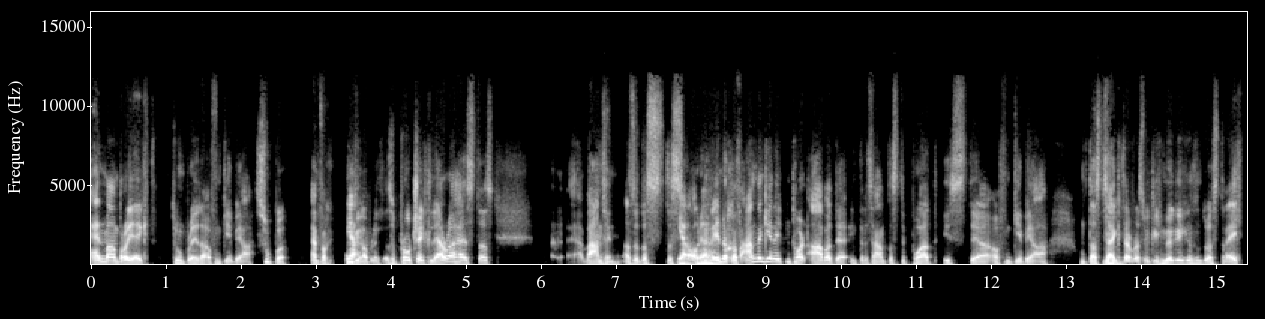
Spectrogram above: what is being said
Ein Mann-Projekt, Tomb Raider auf dem GBA. Super. Einfach ja. unglaublich. Also Project Lara heißt das. Wahnsinn. Also das, das ja, rennt auch auf anderen Geräten toll, aber der interessanteste Port ist der auf dem GBA. Und das zeigt mhm. halt, was wirklich möglich ist. Und du hast recht,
